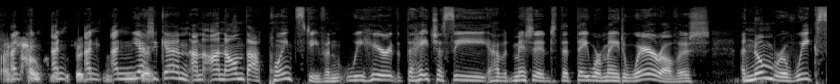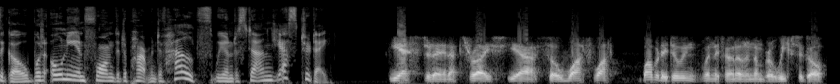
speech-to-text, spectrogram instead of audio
and, and how. And, and, and, and yet again, and, and on that point, Stephen, we hear that the HSE have admitted that they were made aware of it a number of weeks ago, but only informed the Department of Health. We understand yesterday. Yesterday, that's right. Yeah. So what what what were they doing when they found out a number of weeks ago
